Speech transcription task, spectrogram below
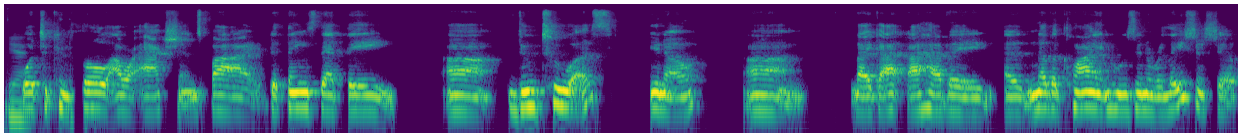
yeah. or to control our actions by the things that they uh, do to us. You know, um, like I, I have a another client who's in a relationship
